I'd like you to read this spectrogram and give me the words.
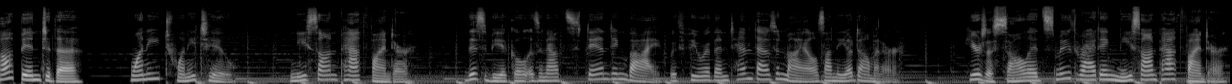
Hop into the 2022 Nissan Pathfinder. This vehicle is an outstanding buy with fewer than 10,000 miles on the odometer. Here's a solid, smooth-riding Nissan Pathfinder,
